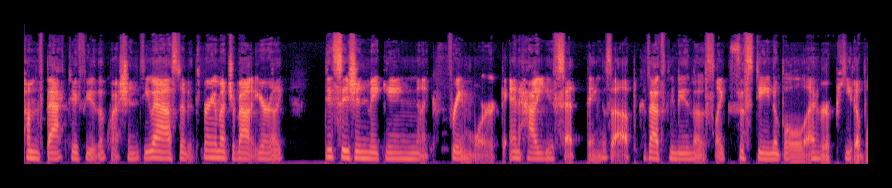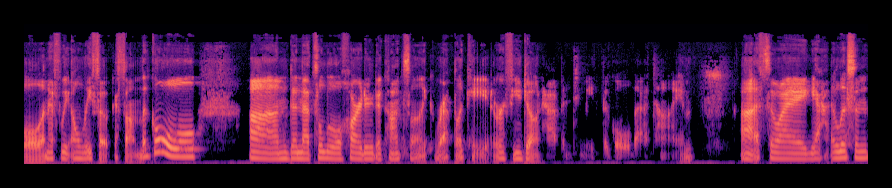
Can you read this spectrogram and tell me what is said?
comes back to a few of the questions you asked, and it's very much about your like decision making like framework and how you set things up because that's going to be the most like sustainable and repeatable and if we only focus on the goal um, then that's a little harder to constantly like, replicate or if you don't happen to meet the goal that time. Uh, so I yeah I listen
